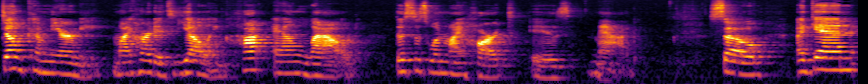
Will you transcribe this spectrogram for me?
Don't come near me. My heart is yelling, hot and loud. This is when my heart is mad. So again,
